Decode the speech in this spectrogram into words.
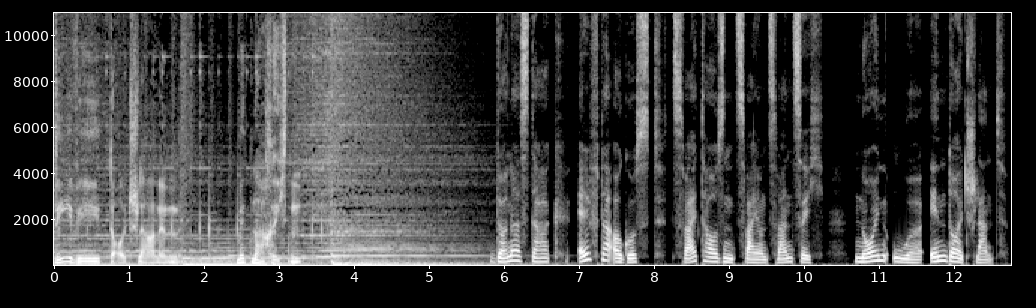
DW Deutsch lernen mit Nachrichten. Donnerstag, 11. August 2022, 9 Uhr in Deutschland.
